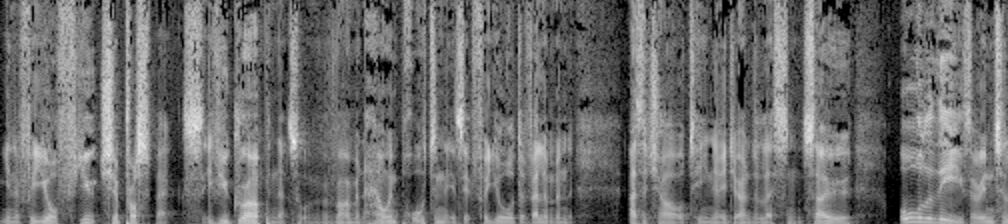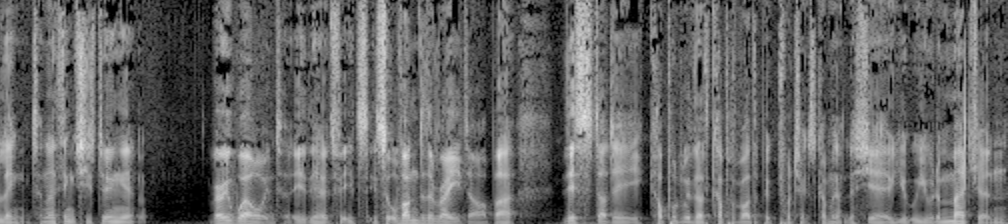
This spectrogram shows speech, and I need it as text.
you know, for your future prospects, if you grow up in that sort of environment, how important is it for your development as a child, teenager, adolescent? So all of these are interlinked, and I think she's doing it very well. Into you know, it's, it's it's sort of under the radar, but this study, coupled with a couple of other big projects coming up this year, you you would imagine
